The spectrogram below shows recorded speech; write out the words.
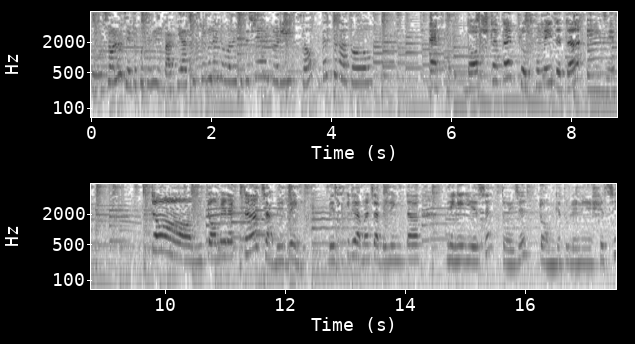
তো চলো যেটুকু জিনিস বাকি আছে সেগুলোই তোমাদের সাথে শেয়ার করি। সো দেখতে থাকো। দেখো, দশ টাকায় প্রথমেই যেটা এই যে, টম, টমের একটা চাবির রিং। বেসিক্যালি আমার চাবির রিংটা ভেঙে গিয়েছে, তো এই যে টমকে তুলে নিয়ে এসেছি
